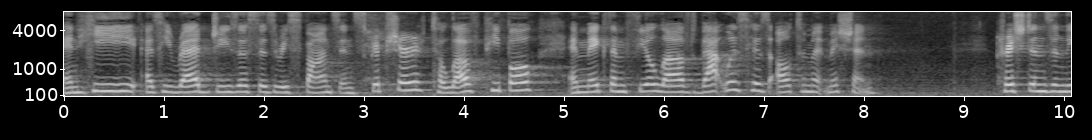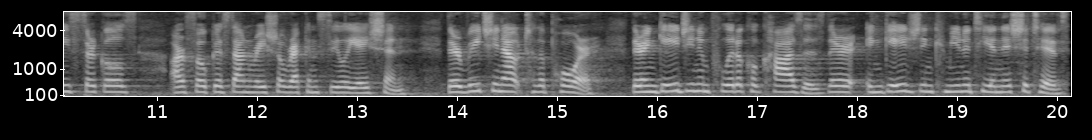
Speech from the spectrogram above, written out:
And he, as he read Jesus' response in Scripture to love people and make them feel loved, that was his ultimate mission. Christians in these circles are focused on racial reconciliation. They're reaching out to the poor. They're engaging in political causes. They're engaged in community initiatives.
